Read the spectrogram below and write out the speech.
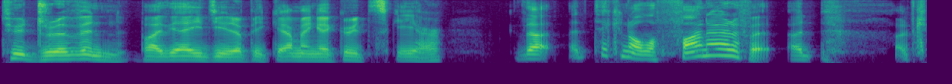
too driven by the idea of becoming a good skier that I'd taken all the fun out of it. I'd, I'd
